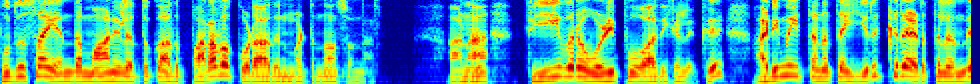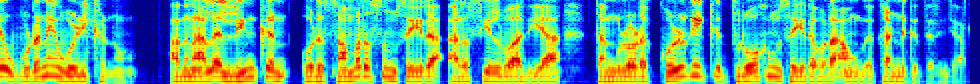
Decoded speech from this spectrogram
புதுசா எந்த மாநிலத்துக்கும் அது பரவக்கூடாதுன்னு மட்டும்தான் சொன்னார். ஆனா தீவிர ஒழிப்புவாதிகளுக்கு அடிமைத்தனத்தை இருக்கிற இடத்துல இருந்தே உடனே ஒழிக்கணும். அதனால லிங்கன் ஒரு சமரசம் செய்யற அரசியல்வாதியா தங்களோட கொள்கைக்கு துரோகம் செய்யறவரா அவங்க கண்ணுக்கு தெரிஞ்சார்.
